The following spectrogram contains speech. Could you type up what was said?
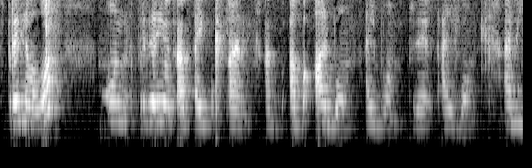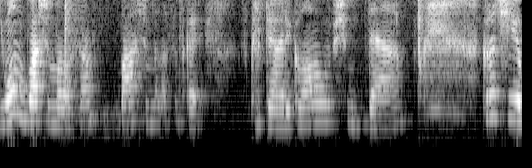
Спрей для волос. Он придает об, об, об, об, альбом, альбом, придает альбом. Объем вашим волосам, вашим волосам, такая скрытая реклама, в общем, да. Короче,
